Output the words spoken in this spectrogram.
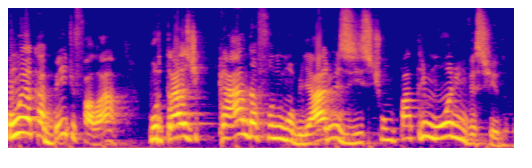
Como eu acabei de falar, por trás de cada fundo imobiliário existe um patrimônio investido.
